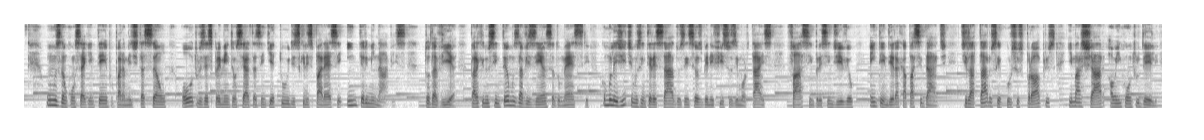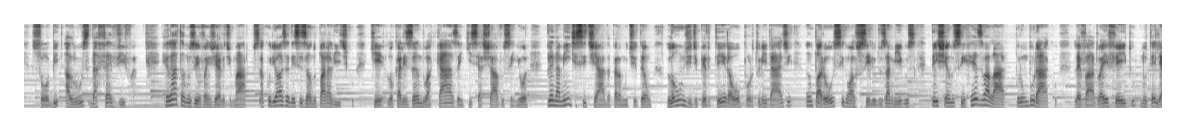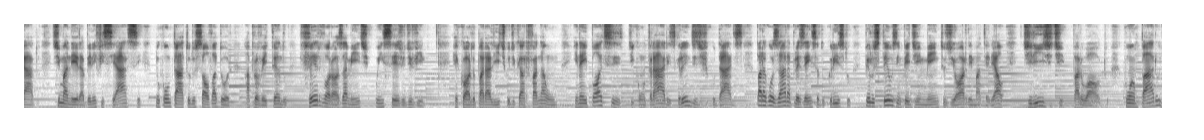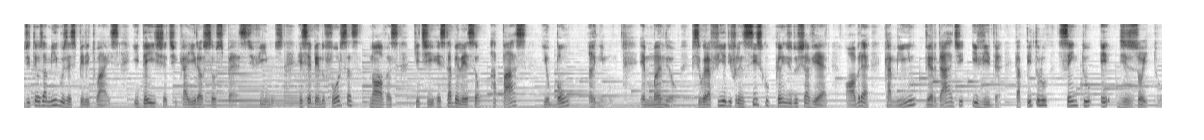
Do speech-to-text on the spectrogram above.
Uns não conseguem tempo para meditação, outros experimentam certas inquietudes que lhes parecem intermináveis. Todavia, para que nos sintamos na vizinhança do Mestre, como legítimos interessados em seus benefícios imortais, faz-se imprescindível entender a capacidade dilatar os recursos próprios e marchar ao encontro dele, sob a luz da fé viva. Relata-nos o Evangelho de Marcos a curiosa decisão do paralítico, que, localizando a casa em que se achava o Senhor, plenamente sitiada pela multidão, longe de perder a oportunidade, amparou-se no auxílio dos amigos, deixando-se resvalar por um buraco, levado a efeito no telhado, de maneira a beneficiar-se no contato do Salvador, aproveitando fervorosamente o ensejo divino. Recordo o paralítico de Carfanaum, e na hipótese de encontrares grandes dificuldades para gozar a presença do Cristo pelos teus impedimentos de ordem material, dirige-te para o alto, com o amparo de teus amigos espirituais, e deixa-te cair aos seus pés divinos, recebendo forças novas que te restabeleçam a paz e o bom ânimo. Emmanuel, psicografia de Francisco Cândido Xavier, obra Caminho, Verdade e Vida, capítulo 118.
